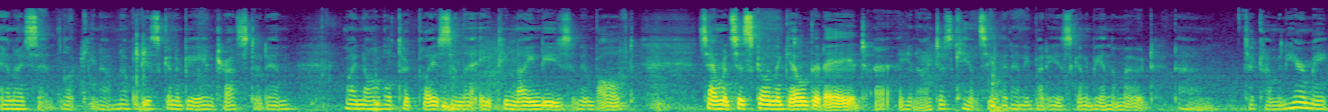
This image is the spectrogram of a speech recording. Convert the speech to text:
and I said, look, you know, nobody's going to be interested in my novel. Took place in the 1890s and involved San Francisco and the Gilded Age. Uh, you know, I just can't see that anybody is going to be in the mood um, to come and hear me.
